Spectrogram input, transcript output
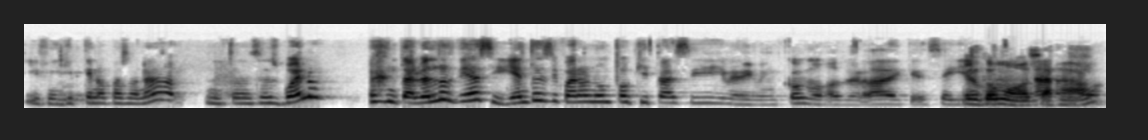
y fingir que no pasó nada. Entonces, bueno, tal vez los días siguientes sí fueron un poquito así medio incómodos, ¿verdad? De que seguíamos. Incómodos, ajá.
